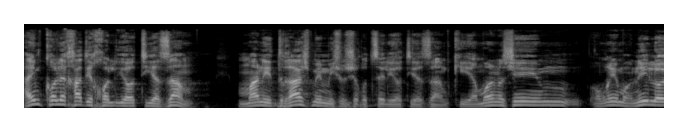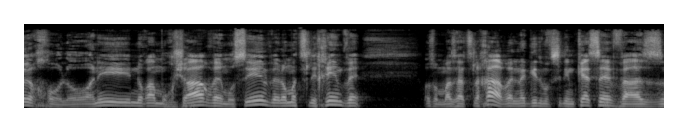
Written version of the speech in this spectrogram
האם כל אחד יכול להיות יזם? מה נדרש ממישהו שרוצה להיות יזם? כי המון אנשים אומרים אני לא יכול או אני נורא מוכשר והם עושים ולא מצליחים ו... זאת אומרת, מה זה הצלחה אבל נגיד מפסידים כסף ואז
